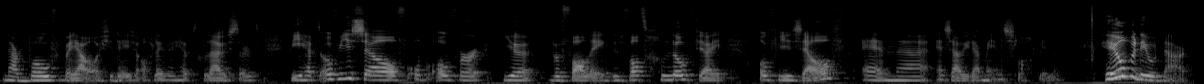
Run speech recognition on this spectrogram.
naar boven bij jou als je deze aflevering hebt geluisterd? Die je hebt over jezelf of over je bevalling. Dus wat geloof jij over jezelf en, uh, en zou je daarmee aan de slag willen? Heel benieuwd naar.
